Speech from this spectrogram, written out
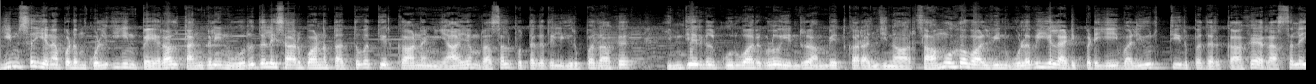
இம்சை எனப்படும் கொள்கையின் பெயரால் தங்களின் ஒருதலை சார்பான தத்துவத்திற்கான நியாயம் ரசல் புத்தகத்தில் இருப்பதாக இந்தியர்கள் கூறுவார்களோ என்று அம்பேத்கர் அஞ்சினார். சமூக வாழ்வின் உளவியல் அடிப்படையை வலியுறுத்தியிருப்பதற்காக ரசலை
